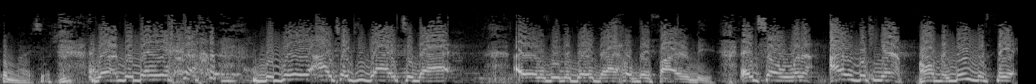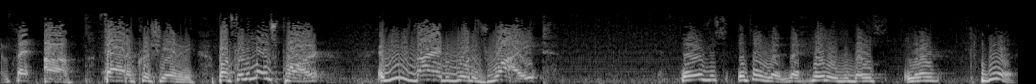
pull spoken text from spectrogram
The, the day the day I take you guys to that it'll be the day that I hope they fire me. And so when I was looking at all the, there's the fa- uh, fad of Christianity. But for the most part, if you desire to do what is right, there is this thing that the haters of those, you know, good.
